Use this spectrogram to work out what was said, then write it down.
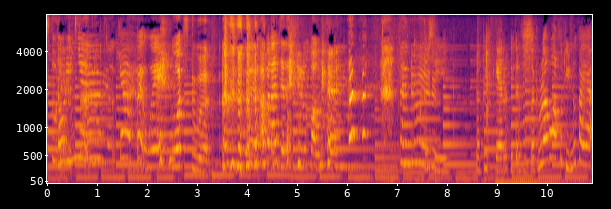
storynya. capek weh. What's word apa aja tadi lupa udah. Aduh sih. Lebih kayak lebih terbuka. Dulu aku waktu di Indo kayak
